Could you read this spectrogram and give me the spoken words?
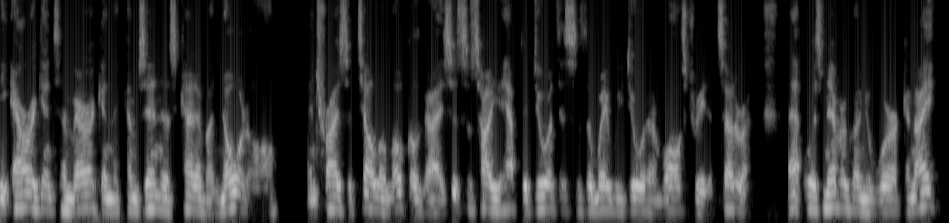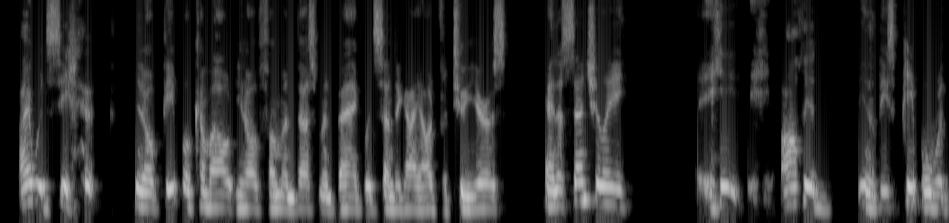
the arrogant American that comes in as kind of a know it all and tries to tell the local guys this is how you have to do it. This is the way we do it on wall street etc that was never going to work. And i i would see you know people come out you know from investment bank would send a guy out for two years and essentially he, he all he had you know these people would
